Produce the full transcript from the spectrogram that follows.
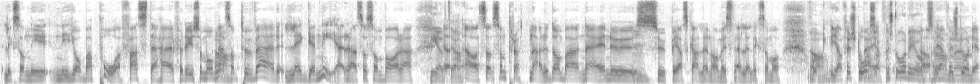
liksom ni, ni jobbar på fast det här, för det är ju så många ja. som tyvärr lägger ner, alltså som bara, Helt, ja. ja som, som, tröttnar. De bara, nej nu mm. super jag skallen av mig istället liksom. Och, och jag förstår nej, Jag förstår det också. jag förstår men, det.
